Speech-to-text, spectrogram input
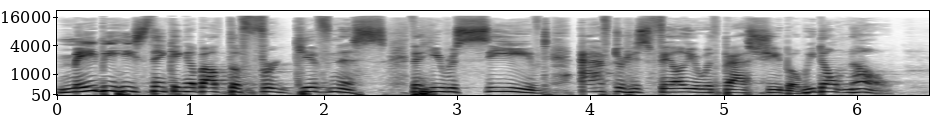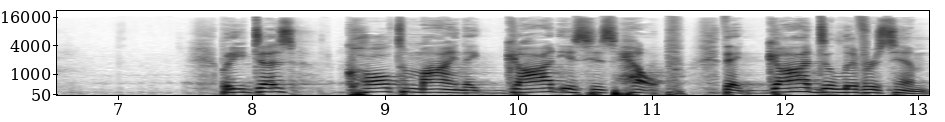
Maybe he's thinking about the forgiveness that he received after his failure with Bathsheba. We don't know. But he does call to mind that God is his help, that God delivers him.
